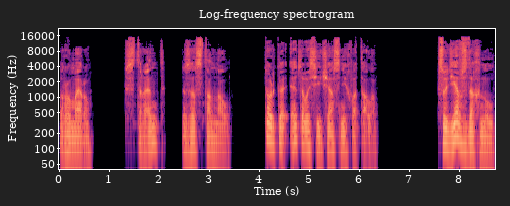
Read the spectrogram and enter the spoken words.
Ромеро. Стрэнд застонал. Только этого сейчас не хватало. Судья вздохнул.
